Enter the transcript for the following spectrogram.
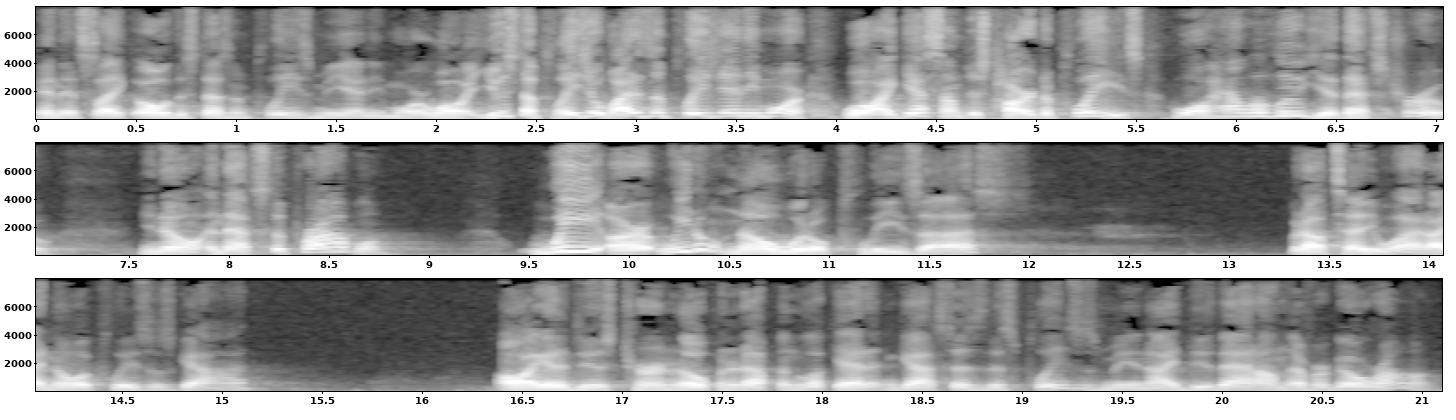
And it's like, oh, this doesn't please me anymore. Well, it used to please you. Why doesn't it please you anymore? Well, I guess I'm just hard to please. Well, hallelujah. That's true. You know, and that's the problem. We are, we don't know what'll please us. But I'll tell you what, I know what pleases God. All I got to do is turn and open it up and look at it, and God says, This pleases me, and I do that, I'll never go wrong.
